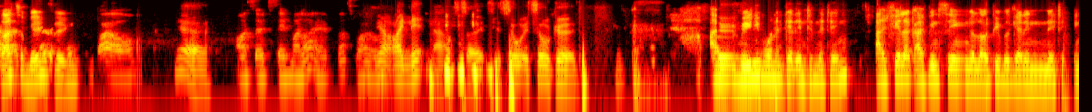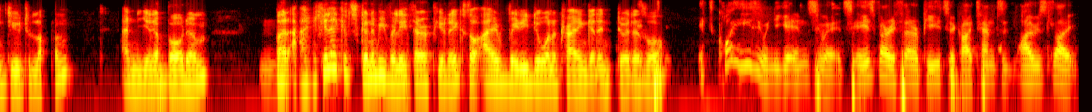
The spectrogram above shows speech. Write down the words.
That's amazing. Wow. yeah, Also to save my life. That's wild. yeah. I knit now, so it's, it's all it's all good. I really want to get into knitting. I feel like I've been seeing a lot of people get into knitting due to lockdown and you know boredom. Mm. But I feel like it's going to be really therapeutic. So I really do want to try and get into it as well. it's quite easy when you get into it. It's, it is very therapeutic. I tend to, I was like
